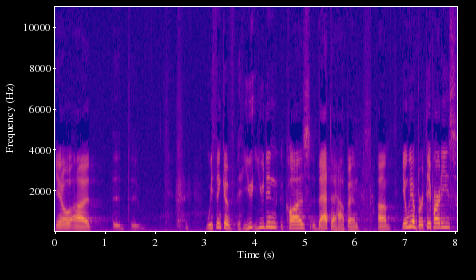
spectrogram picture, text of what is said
You know, uh, we think of you, you didn't cause that to happen. Um, you know, we have birthday parties,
